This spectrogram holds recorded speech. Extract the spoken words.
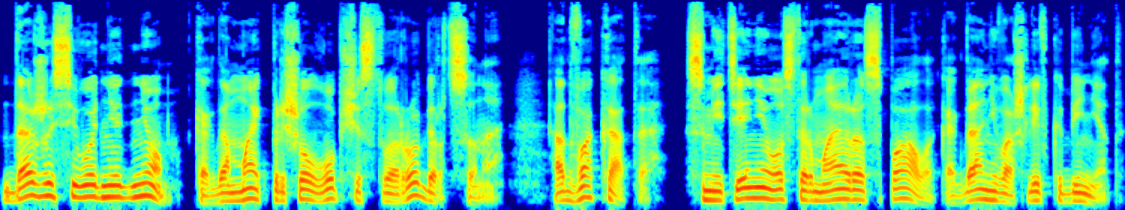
Даже сегодня днем, когда Майк пришел в общество Робертсона, адвоката, смятение Остермайера спало, когда они вошли в кабинет.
